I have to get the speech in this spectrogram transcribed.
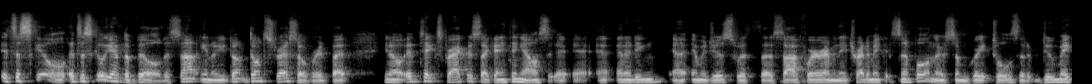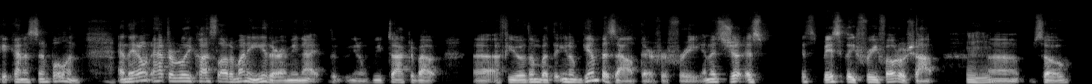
it's a skill it's a skill you have to build it's not you know you don't don't stress over it but you know it takes practice like anything else editing uh, images with uh, software i mean they try to make it simple and there's some great tools that do make it kind of simple and and they don't have to really cost a lot of money either i mean i you know we talked about uh, a few of them but you know gimp is out there for free and it's just it's it's basically free photoshop Mm-hmm. Uh, so,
